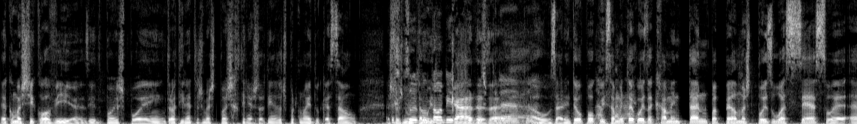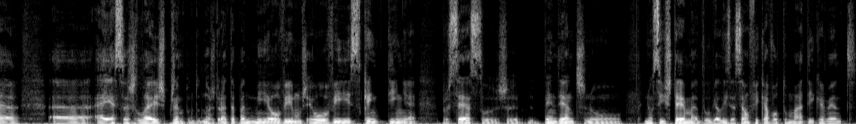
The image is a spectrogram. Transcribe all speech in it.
é como as ciclovias e depois põem trotinetas, mas depois retirem as trotinetas porque não há educação, as, pessoas não pessoas não estão estão educadas habituadas a, para- a usar. Então um pouco Não, isso, há muita coisa que realmente está no papel, mas depois o acesso a, a, a essas leis, por exemplo, nós durante a pandemia ouvimos, eu ouvi isso, quem tinha processos eh, pendentes no, no sistema de legalização ficava automaticamente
